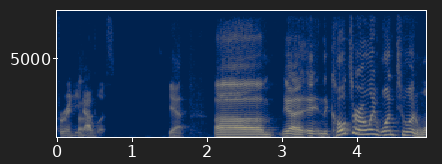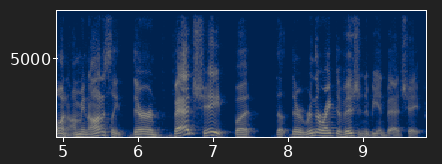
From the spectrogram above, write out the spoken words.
For Indianapolis. Uh-oh. Yeah. Um, yeah, and the Colts are only one, two, and one. I mean, honestly, they're in bad shape, but the, they're in the right division to be in bad shape.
